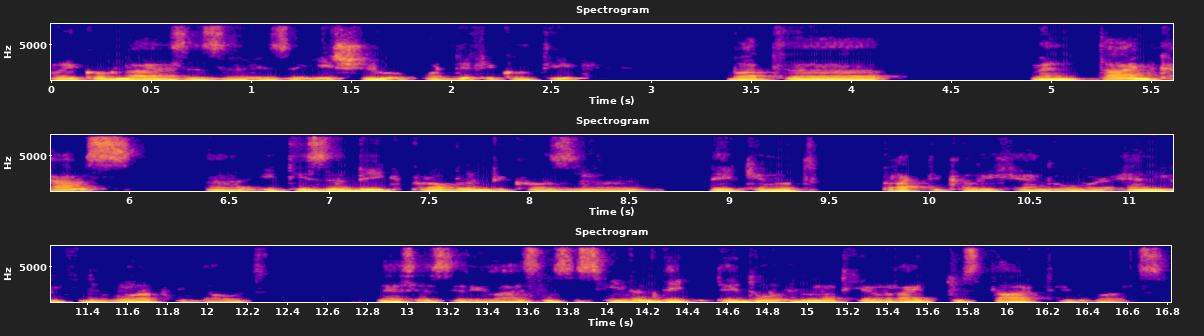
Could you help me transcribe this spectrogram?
recognize as, as an issue or difficulty, but uh, when time comes, uh, it is a big problem because uh, they cannot practically hand over any of the work without necessary licenses. Even they, they don't do not have right to start with works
